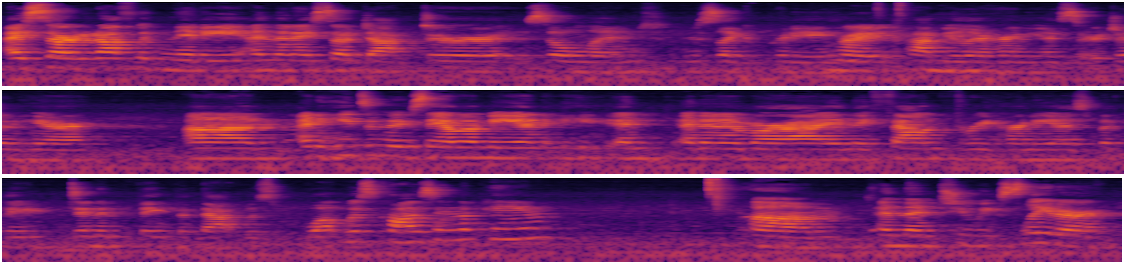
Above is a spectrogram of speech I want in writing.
I started off with Nitty, and then I saw Dr. Zoland, who's like a pretty Right. popular hernia surgeon here. Um, and he did an exam on me and, he, and, and an MRI, and they found three hernias, but they didn't think that that was what was causing the pain. Um, and then two weeks later,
